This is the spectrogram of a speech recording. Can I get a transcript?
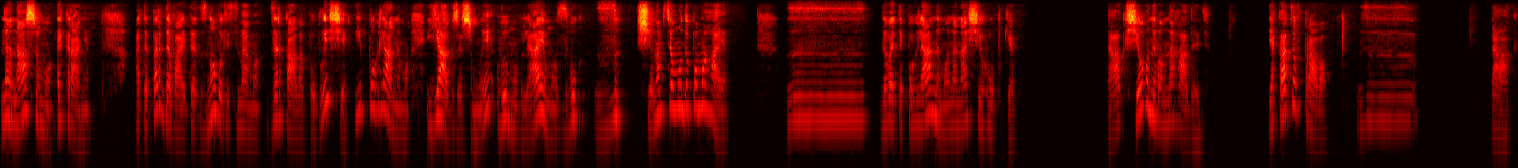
на нашому екрані. А тепер давайте знову візьмемо дзеркала поближче і поглянемо, як же ж ми вимовляємо звук з, що нам в цьому допомагає. З. Давайте поглянемо на наші губки. Так, що вони вам нагадують? Яка це вправа? З. Так,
